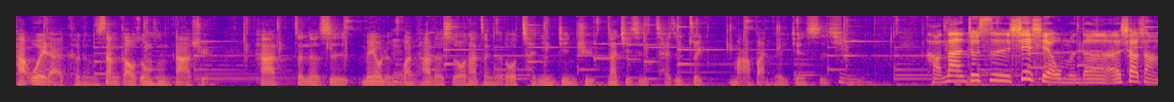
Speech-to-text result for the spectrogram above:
他未来可能上高中、上大学，他真的是没有人管他的时候，他整个都沉浸进去，那其实才是最麻烦的一件事情。嗯，好，那就是谢谢我们的校长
